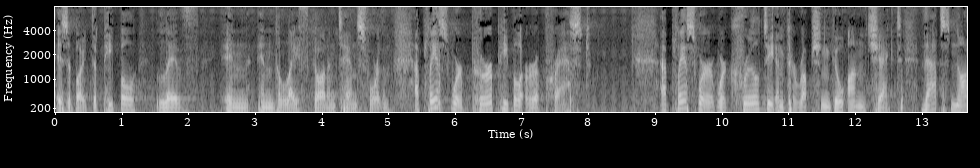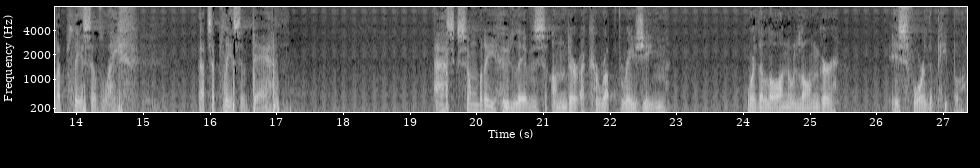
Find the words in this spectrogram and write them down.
is about. That people live in, in the life God intends for them. A place where poor people are oppressed a place where, where cruelty and corruption go unchecked, that's not a place of life. That's a place of death. Ask somebody who lives under a corrupt regime where the law no longer is for the people,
